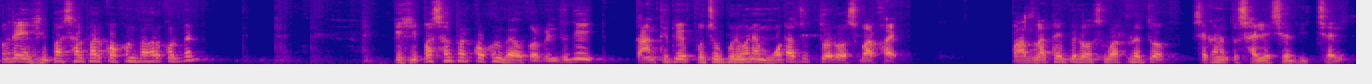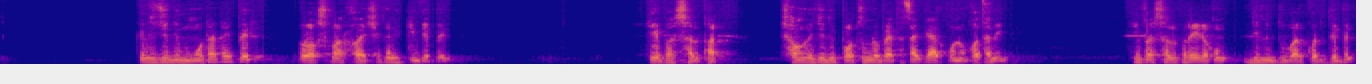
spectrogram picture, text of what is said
এই হিপা সালফার কখন ব্যবহার করবেন? এই হিপা সালফার কখন ব্যবহার করবেন? যদি কান থেকে প্রচুর পরিমাণে মোটাযুক্ত রস বার হয়, পাতলা টাইপের রস বার হলে তো সেখানে তো সাইলেসিয়া দিচ্ছেন। কিন্তু যদি মোটা টাইপের রস বার হয়, সেখানে কি দেবেন? হিপা সালফার সঙ্গে যদি প্রচণ্ড ব্যথা থাকে, আর কোনো কথা নেই হিপা সালফার এরকম দিনে দুবার করে দেবেন।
